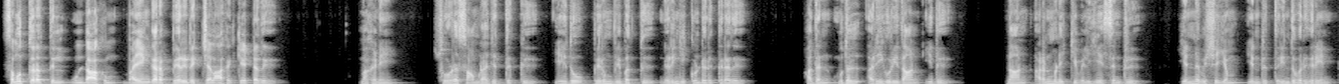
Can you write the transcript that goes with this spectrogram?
சமுத்திரத்தில் உண்டாகும் பயங்கர பேரிரைச்சலாக கேட்டது. மகனே சோழ சாம்ராஜ்யத்துக்கு ஏதோ பெரும் விபத்து நெருங்கிக் கொண்டிருக்கிறது. அதன் முதல் அறிகுறிதான் இது. நான் அரண்மனைக்கு வெளியே சென்று என்ன விஷயம் என்று தெரிந்து வருகிறேன்?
